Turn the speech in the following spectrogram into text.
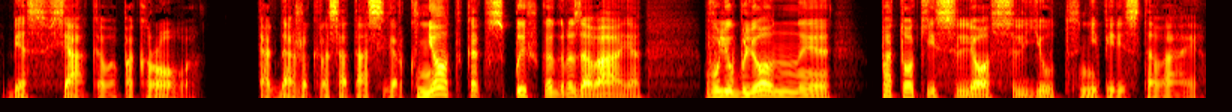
Без всякого покрова. Когда же красота сверкнет, как вспышка грозовая, Влюбленные потоки слез льют, не переставая.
